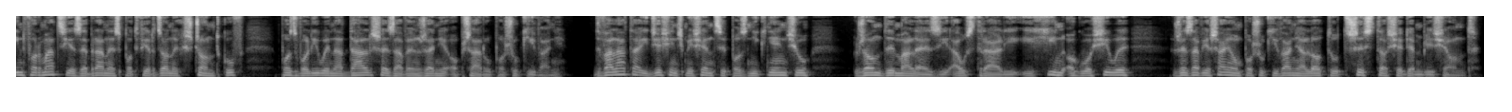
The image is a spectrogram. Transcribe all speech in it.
Informacje zebrane z potwierdzonych szczątków pozwoliły na dalsze zawężenie obszaru poszukiwań. Dwa lata i dziesięć miesięcy po zniknięciu rządy Malezji, Australii i Chin ogłosiły, że zawieszają poszukiwania lotu 370.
